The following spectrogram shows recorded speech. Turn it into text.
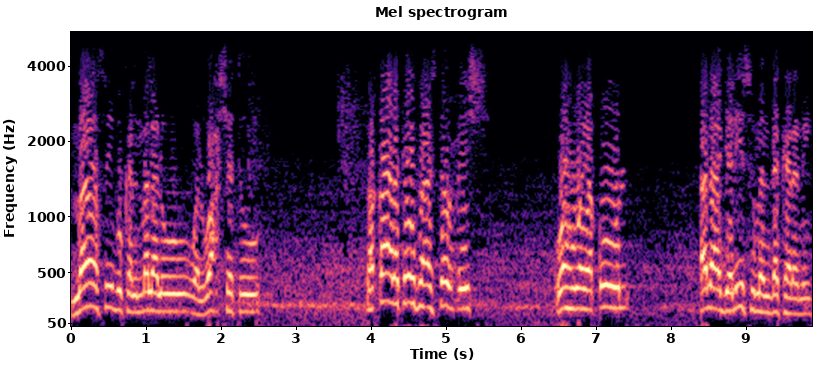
ما يصيبك الملل والوحشة؟ فقال كيف أستوحش؟ وهو يقول أنا جليس من ذكرني.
